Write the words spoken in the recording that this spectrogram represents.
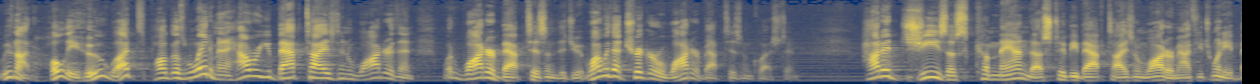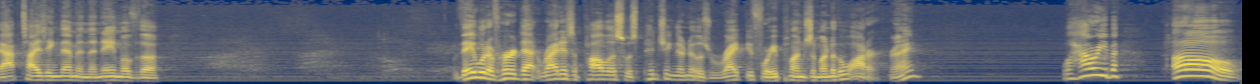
We've not, holy who? What? Paul goes, well, wait a minute. How were you baptized in water then? What water baptism did you? Why would that trigger a water baptism question? How did Jesus command us to be baptized in water? Matthew 20, baptizing them in the name of the. They would have heard that right as Apollos was pinching their nose right before he plunged them under the water, right? Well, how are you? Ba- oh,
